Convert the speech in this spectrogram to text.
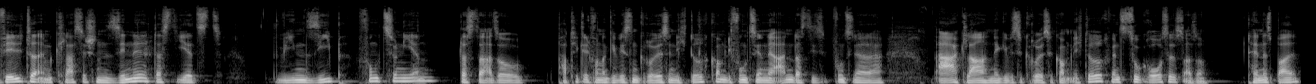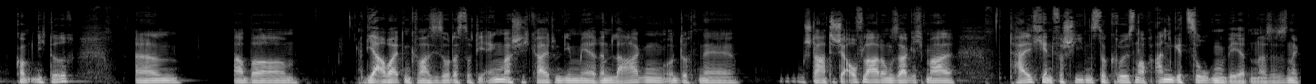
Filter im klassischen Sinne, dass die jetzt wie ein Sieb funktionieren, dass da also Partikel von einer gewissen Größe nicht durchkommen. Die funktionieren ja anders, die funktionieren ja, ah klar, eine gewisse Größe kommt nicht durch, wenn es zu groß ist, also Tennisball kommt nicht durch. Ähm, aber die arbeiten quasi so, dass durch die Engmaschigkeit und die mehreren Lagen und durch eine statische Aufladung, sage ich mal, Teilchen verschiedenster Größen auch angezogen werden. Also es ist eine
